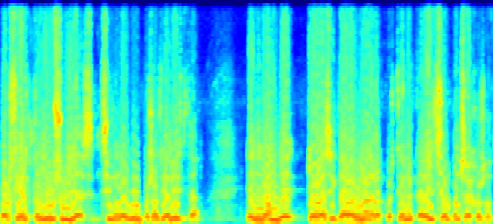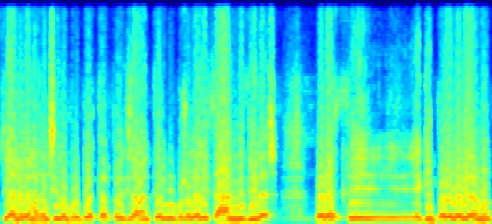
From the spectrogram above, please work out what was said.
por cierto, no suyas, sino del Grupo Socialista, en donde todas y cada una de las cuestiones que ha dicho el Consejo Social y demás han sido propuestas precisamente del Grupo Socialista admitidas por este equipo de gobierno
